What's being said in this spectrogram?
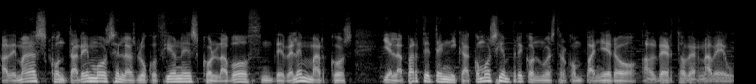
Además, contaremos en las locuciones con la voz de Belén Marcos y en la parte técnica, como siempre, con nuestro compañero Alberto Bernabeu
